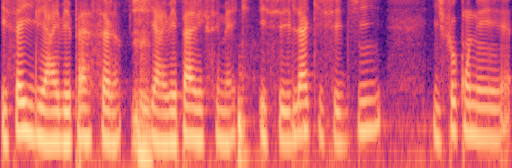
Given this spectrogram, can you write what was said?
Et ça, il n'y arrivait pas seul. Il n'y arrivait pas avec ses mecs. Et c'est là qu'il s'est dit, il faut qu'on ait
